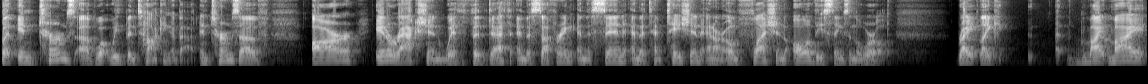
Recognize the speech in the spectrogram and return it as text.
but in terms of what we've been talking about, in terms of our interaction with the death and the suffering and the sin and the temptation and our own flesh and all of these things in the world, right? Like my my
